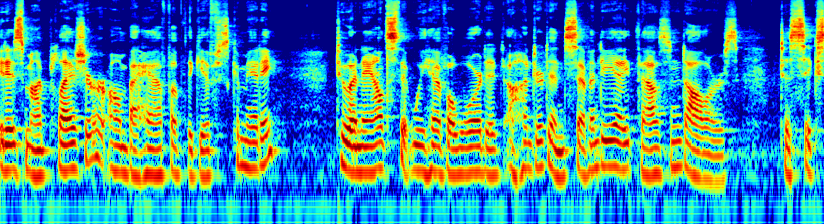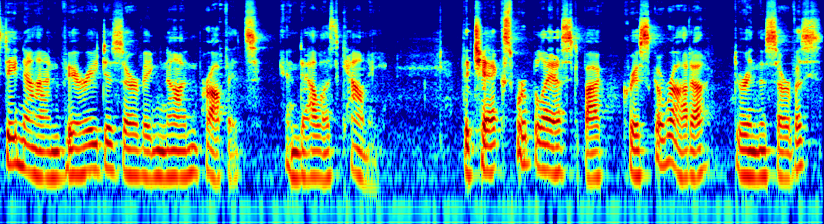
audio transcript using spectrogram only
It is my pleasure on behalf of the Gifts Committee to announce that we have awarded $178,000 to 69 very deserving nonprofits in Dallas County. The checks were blessed by Chris Girata, during the service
